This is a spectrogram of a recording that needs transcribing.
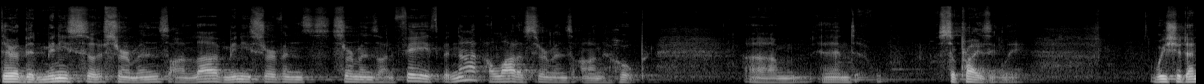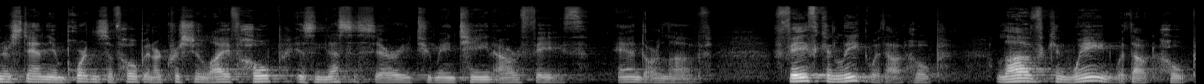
There have been many sermons on love, many sermons, sermons on faith, but not a lot of sermons on hope. Um, and surprisingly, we should understand the importance of hope in our Christian life. Hope is necessary to maintain our faith and our love. Faith can leak without hope, love can wane without hope.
